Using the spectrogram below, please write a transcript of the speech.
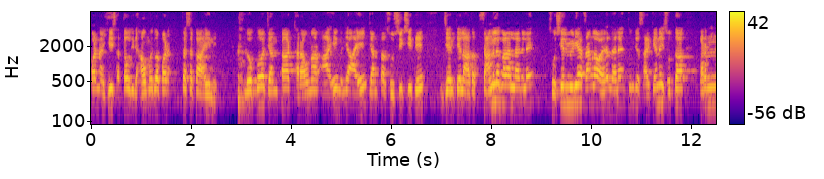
पाडणार ही सत्ता होती हा उमेदवार पाड. तसं काही नाही. लोक जनता ठरवणार आहे म्हणजे आहे जनता सुशिक्षित आहे जनतेला आता चांगलं कळायला लागलंय. सोशल मीडिया चांगला व्हायरल झालाय आणि तुमच्या सारख्या नाही सुद्धा कारण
